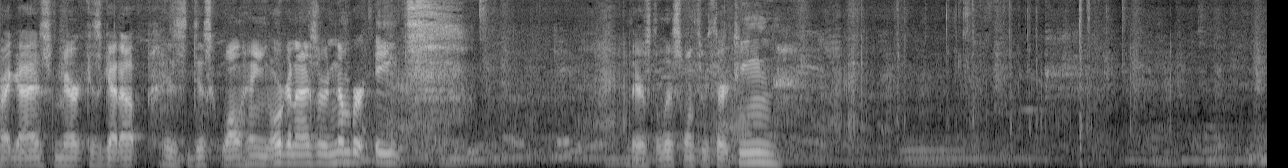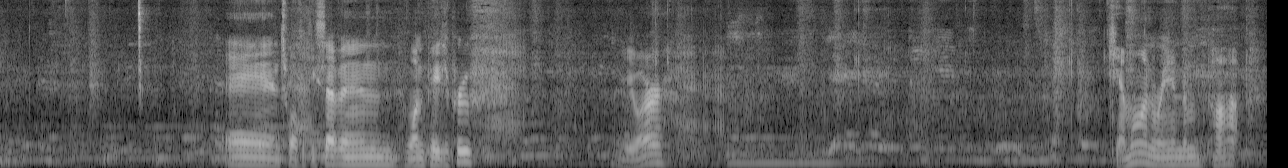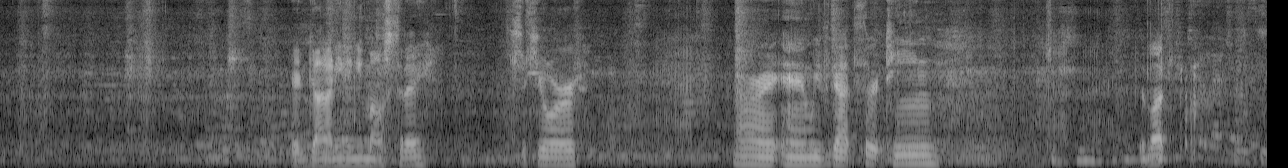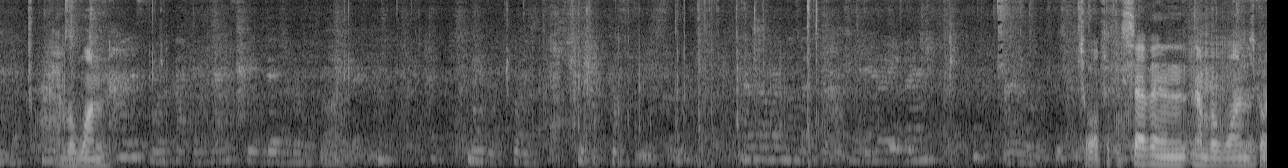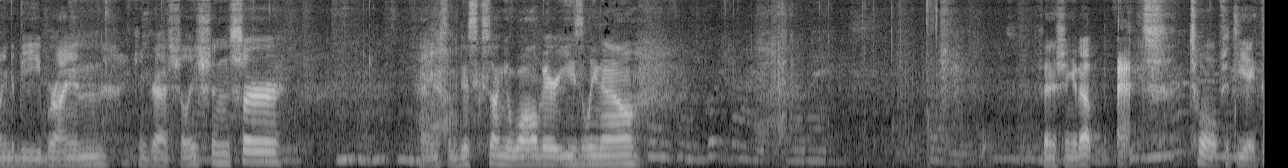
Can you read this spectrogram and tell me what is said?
All right, guys, Merick has got up his disc wall hanging organizer number eight. There's the list one through 13. And 1257, one page of proof. There you are. Come on, random pop. Good God, I need a new mouse today. Secured. Alright, and we've got 13. Good luck. Number one. Twelve fifty-seven. Number one is going to be Brian. Congratulations, sir. Hang some discs on your wall very easily now. Finishing it up at twelve fifty-eight.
